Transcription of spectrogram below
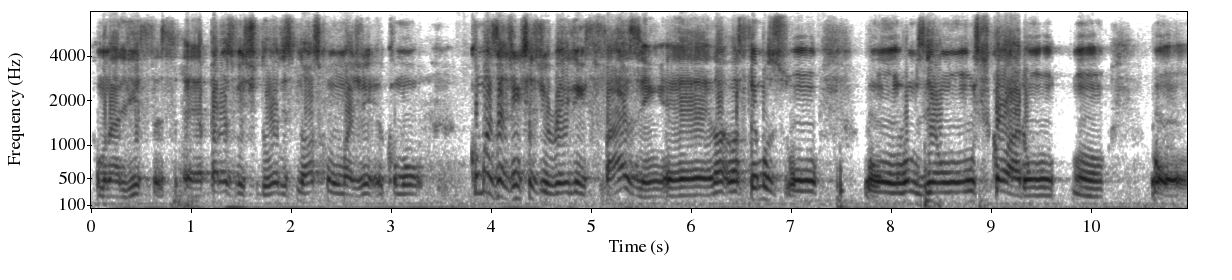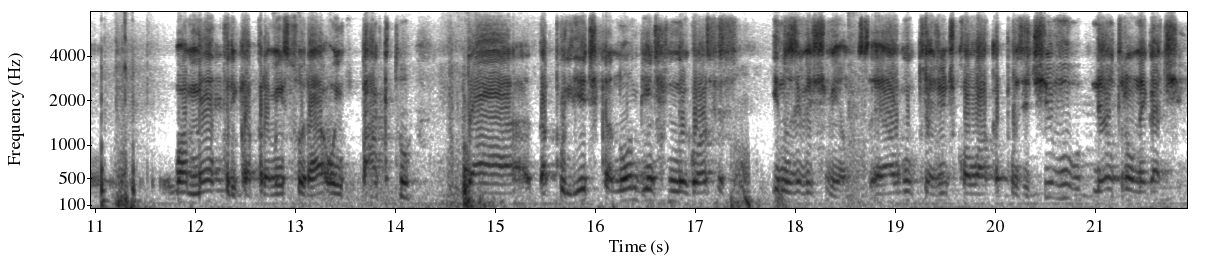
como analistas, é, para os investidores, nós como, uma, como como as agências de ratings fazem, é, nós temos um, um, vamos dizer, um score, um, um, uma métrica para mensurar o impacto da, da política no ambiente de negócios e nos investimentos. É algo que a gente coloca positivo, neutro ou negativo.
